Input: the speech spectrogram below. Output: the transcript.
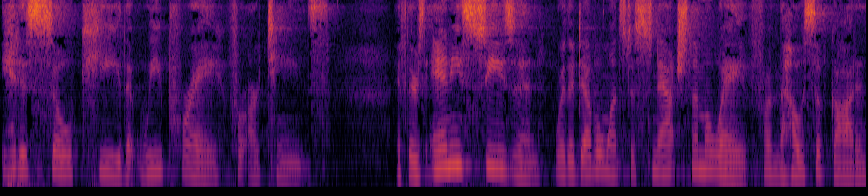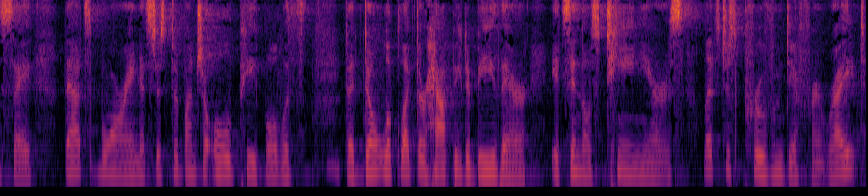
It is so key that we pray for our teens. If there's any season where the devil wants to snatch them away from the house of God and say, that's boring, it's just a bunch of old people with, that don't look like they're happy to be there, it's in those teen years. Let's just prove them different, right?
